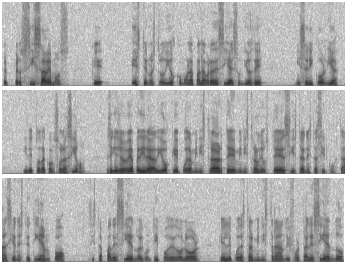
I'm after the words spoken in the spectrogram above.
pero, pero sí sabemos que este nuestro Dios, como la palabra decía, es un Dios de misericordia y de toda consolación. Así que yo le voy a pedir a Dios que pueda ministrarte, ministrarle a usted si está en esta circunstancia, en este tiempo, si está padeciendo algún tipo de dolor, que Él le pueda estar ministrando y fortaleciendo.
